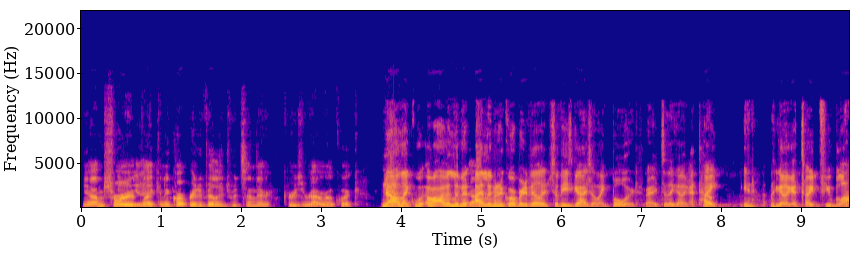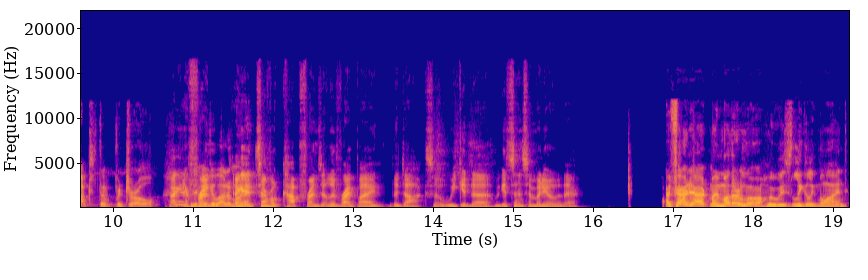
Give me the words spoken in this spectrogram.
Yeah, I'm sure like an incorporated village would send their cruiser out real quick. No, Yeah. like w- oh, I live in Yeah. I live in a incorporated village, so these guys are like bored, right? So they got like a tight, you know, they got like a tight few blocks to patrol. I got a friend. a lot of I got several cop friends that live right by the dock, so we could uh, we could send somebody over there. I found out my mother-in-law, who is legally blind,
